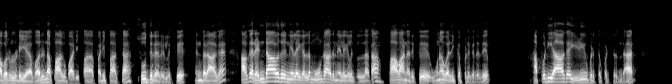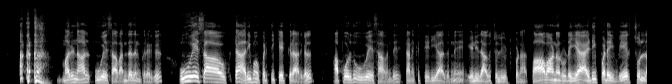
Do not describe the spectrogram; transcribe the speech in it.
அவர்களுடைய வருண பாகுபாடி பா படி பார்த்தா சூத்திரர்களுக்கு என்பதாக. ஆக ரெண்டாவது நிலைகள்ல மூன்றாவது நிலைகளுக்குள்ள தான் பாவாணருக்கு உணவு அளிக்கப்படுகிறது. அப்படியாக இழிவுபடுத்தப்பட்டிருந்தார். மறுநாள் ஊவேசா வந்ததன் பிறகு ஊவேசாவுக்கிட்ட அறிமுகப்படுத்தி கேட்கிறார்கள். அப்பொழுது ஊவேசா வந்து தனக்கு தெரியாதுன்னு எளிதாக சொல்லிவிட்டு போனார். பாவாணருடைய அடிப்படை வேர்ச்சொல்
